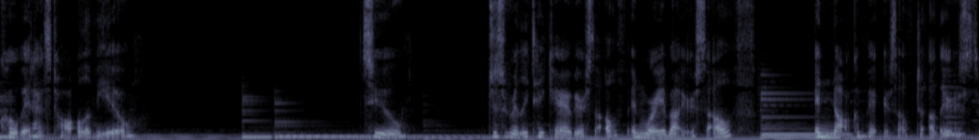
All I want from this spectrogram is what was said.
COVID has taught all of you to just really take care of yourself and worry about yourself and not compare yourself to others.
